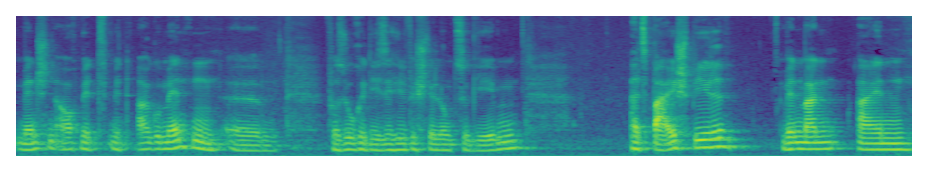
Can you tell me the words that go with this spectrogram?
Menschen auch mit, mit Argumenten ähm, versuche, diese Hilfestellung zu geben. Als Beispiel, wenn man ein,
